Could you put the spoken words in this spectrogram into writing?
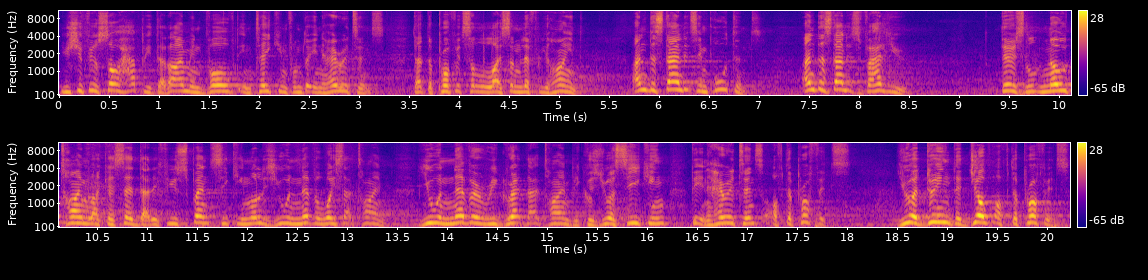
You should feel so happy that I'm involved in taking from the inheritance that the Prophet left behind. Understand its importance. Understand its value. There is no time, like I said, that if you spent seeking knowledge, you will never waste that time. You will never regret that time because you are seeking the inheritance of the prophets. You are doing the job of the prophets.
